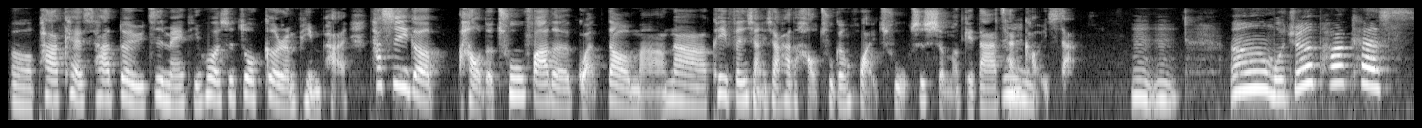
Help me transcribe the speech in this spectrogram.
呃，Podcast 它对于自媒体或者是做个人品牌，它是一个好的出发的管道嘛？那可以分享一下它的好处跟坏处是什么，给大家参考一下。嗯嗯嗯，我觉得 Podcast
